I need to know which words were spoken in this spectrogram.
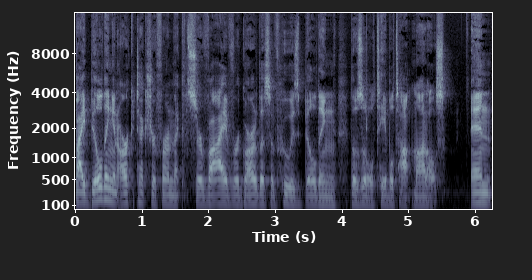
by building an architecture firm that can survive regardless of who is building those little tabletop models. And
